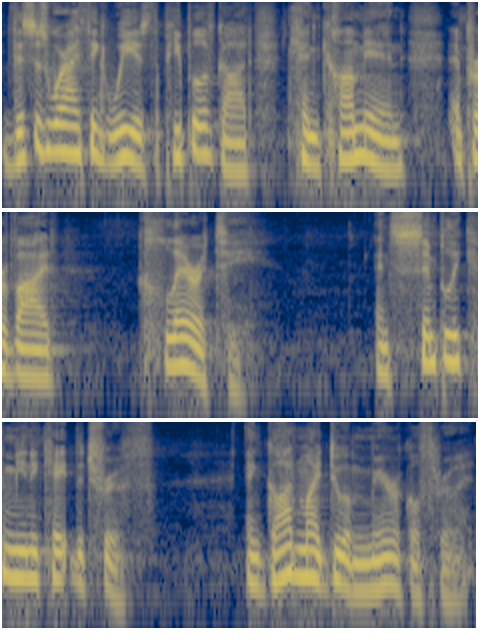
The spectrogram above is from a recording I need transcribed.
This is where I think we, as the people of God, can come in and provide clarity and simply communicate the truth. And God might do a miracle through it.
